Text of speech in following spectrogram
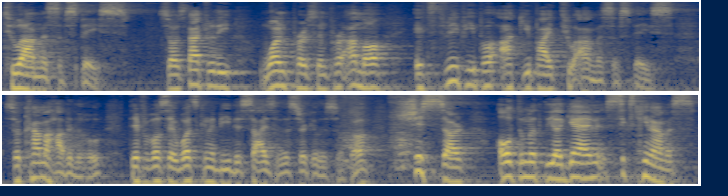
two amas of space. So it's not really one person per amma. It's three people occupy two amas of space. So kama havilahu. Therefore, we'll say what's going to be the size of the circular sukkah. Shissar. Ultimately, again, sixteen amas.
